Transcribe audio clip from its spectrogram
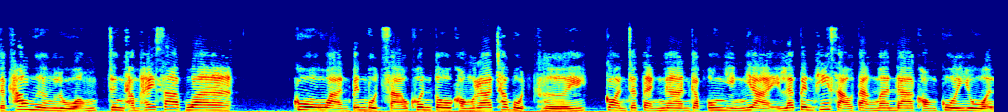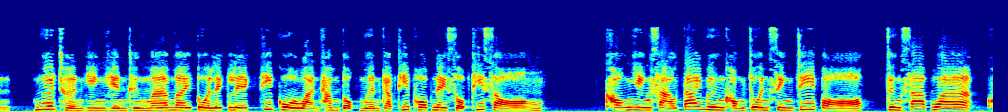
จะเข้าเมืองหลวง จึงทำให้ทราบว่า กัวหวานเป็นบุตรสาวคนโตของราชบุตรเขยก่อนจะแต่งงานกับองค์หญิงใหญ่และเป็นพี่สาวต่างมารดาของกัวหยวน เมื่อเฉินอิงเห็นถึงม้าไม้ตัวเล็กๆ ที่กัวหวานทำตกเหมือนกับที่พบในศพที่สอง ของหญิงสาวใต้มึงของจวนซิงจี้ป๋อ จึงทราบว่าค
